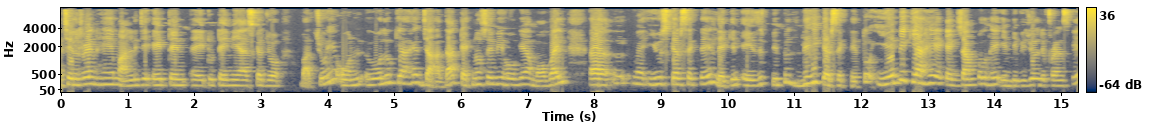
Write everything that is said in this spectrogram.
चिल्ड्रेन है, मान लीजिए eight ten eight to ten years का जो बच्चों ही वो लोग क्या है, ज़्यादा टेक्नो से भी हो गया मोबाइल यूज़ कर सकते हैं, लेकिन एज पीपल नहीं कर सकते। तो ये भी क्या है, एक एग्जांपल है इंडिविजुअल डिफरेंस की।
